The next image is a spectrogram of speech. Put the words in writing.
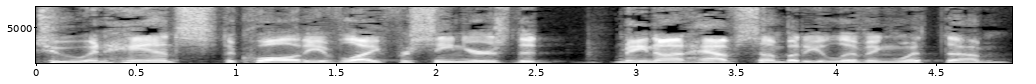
to enhance the quality of life for seniors that may not have somebody living with them.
